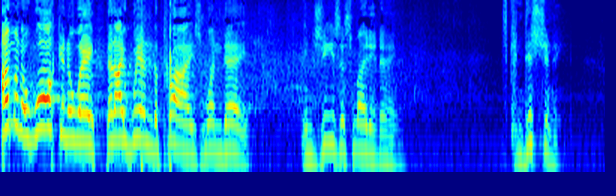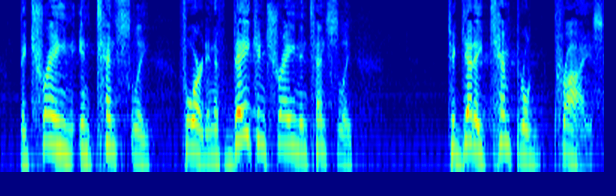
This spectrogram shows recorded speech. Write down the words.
I'm going to walk in a way that I win the prize one day. In Jesus' mighty name. It's conditioning. They train intensely for it. And if they can train intensely, to get a temporal prize,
